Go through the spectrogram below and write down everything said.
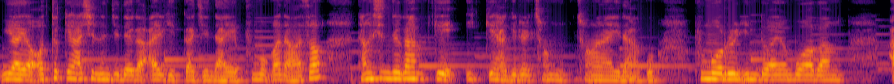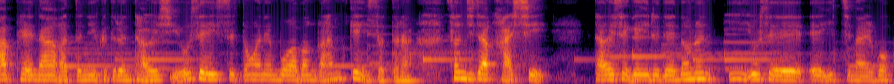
위하여 어떻게 하시는지 내가 알기까지 나의 부모가 나와서 당신들과 함께 있게 하기를 청, 청하나이다 하고 부모를 인도하여 모아방 앞에 나아갔더니 그들은 다윗이 요새에 있을 동안에 모아방과 함께 있었더라. 선지자 가시 다윗에게 이르되 너는 이 요새에 있지 말고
